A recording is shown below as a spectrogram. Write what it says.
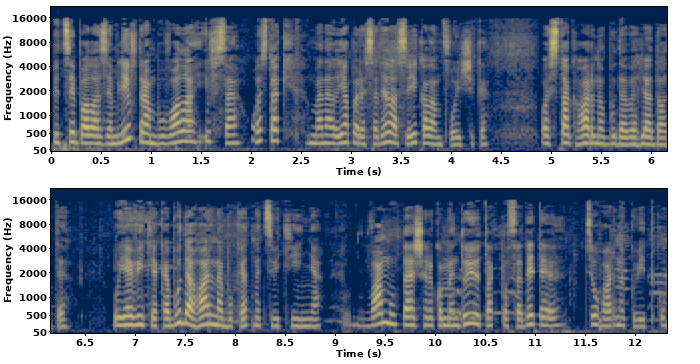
підсипала землі, втрамбувала і все. Ось так в мене я пересадила свої каламфойчики. Ось так гарно буде виглядати. Уявіть, яке буде гарне букетне цвітіння. Вам теж рекомендую так посадити цю гарну квітку.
